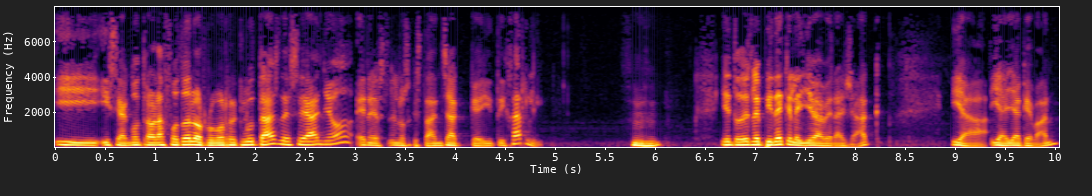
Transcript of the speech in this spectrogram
y, y se ha encontrado la foto de los nuevos reclutas de ese año en, es- en los que están Jack, Kate y Harley. Y entonces le pide que le lleve a ver a Jack y a, y a Jack Evan.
